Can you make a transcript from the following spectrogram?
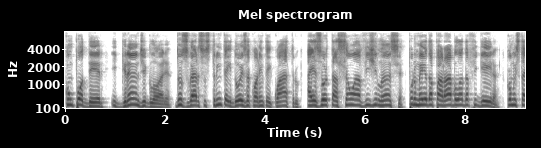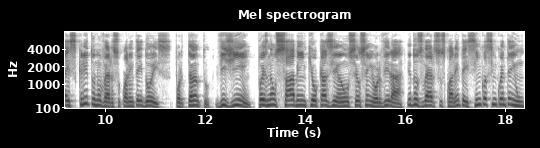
com poder e grande glória. Dos versos 32 a 44, a exortação à vigilância, por meio da parábola da figueira, como está escrito no verso 42. Portanto, vigiem, pois não sabem em que ocasião o seu Senhor virá. E dos versos 45 a 51,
